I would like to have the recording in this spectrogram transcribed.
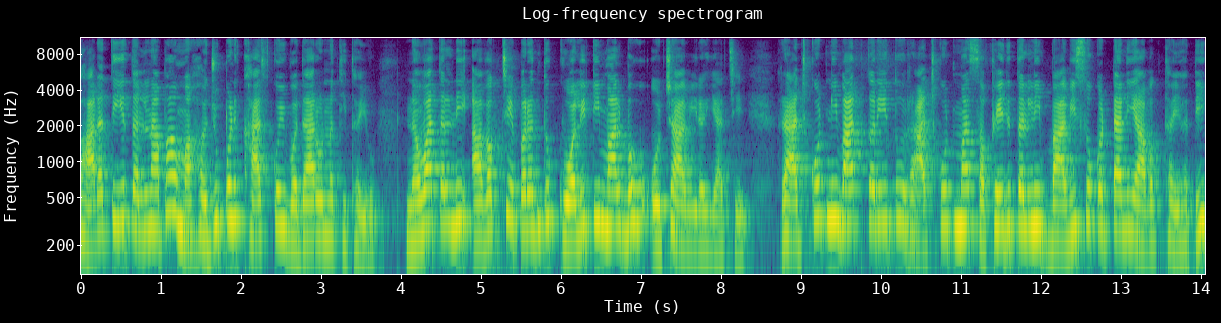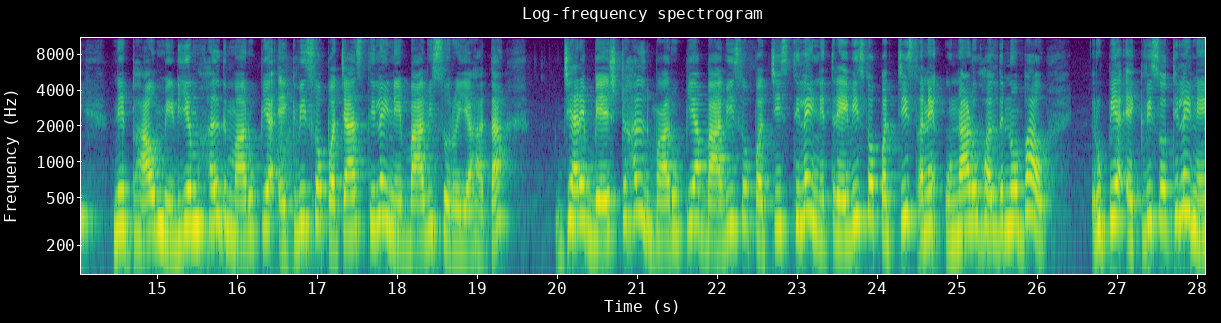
ભારતીય તલના ભાવમાં હજુ પણ ખાસ કોઈ વધારો નથી થયો. નવા તલની આવક છે, પરંતુ ક્વોલિટી માલ બહુ ઓછા આવી રહ્યા છે. રાજકોટની વાત કરીએ તો રાજકોટમાં સફેદ તલની બાવીસો કટ્ટાની આવક થઈ હતી ને ભાવ મીડિયમ હલ્દમાં રૂપિયા એકવીસો પચાસથી લઈને બાવીસો રહ્યા હતા. જ્યારે બેસ્ટ હલ્દમાં રૂપિયા બાવીસો પચીસથી લઈને ત્રેવીસો પચીસ અને ઉનાળુ હલ્દનો ભાવ રૂપિયા એકવીસોથી લઈને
